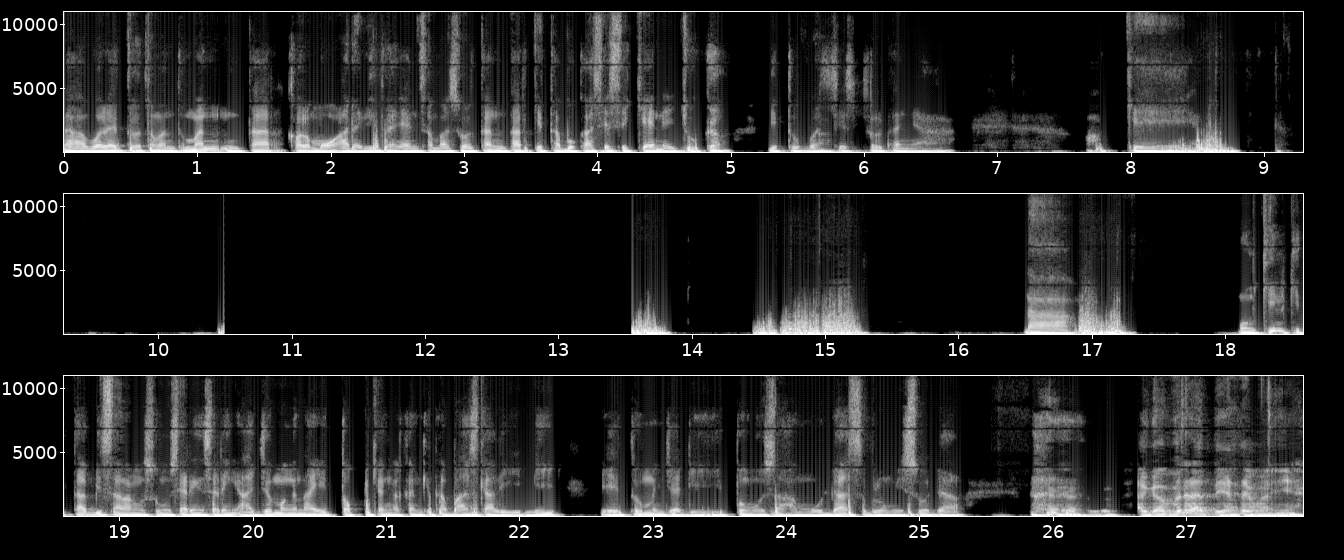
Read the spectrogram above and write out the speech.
Nah, boleh tuh teman-teman ntar kalau mau ada ditanyain sama Sultan, ntar kita buka sesi Q&A juga gitu buat si Sultannya. Oke. Nah, mungkin kita bisa langsung sharing-sharing aja mengenai topik yang akan kita bahas kali ini, yaitu menjadi pengusaha muda sebelum wisuda. Agak berat ya temanya.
